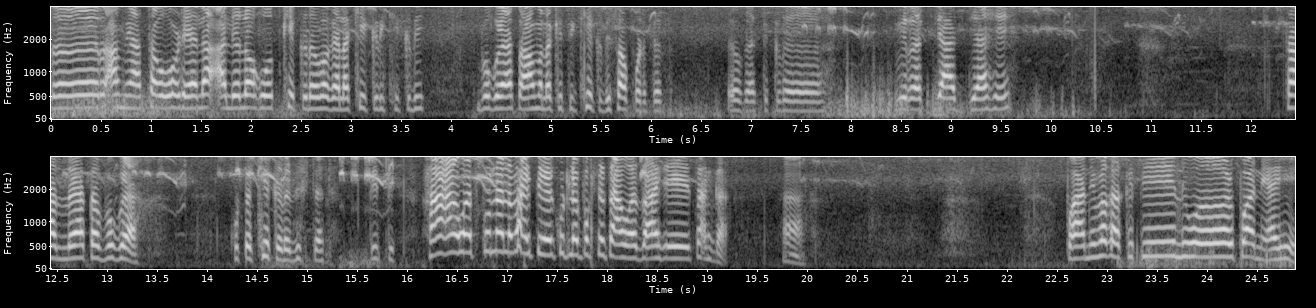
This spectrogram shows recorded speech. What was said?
तर आम्ही आता ओढ्याला आलेलो आहोत खेकडं बघायला. खेकडी खेकडी. बघूया आता आम्हाला किती खेकडी सापडतात. बघा तिकडं विराजची आजी आहे. चाललोय आता बघूया. कुठं खेकडं दिसतात. तिथे. हा आवाज कोणाला माहिती आहे? कुठल्या पक्षाचा आवाज आहे? सांगा. हां. पाणी बघा किती निवळ पाणी आहे.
